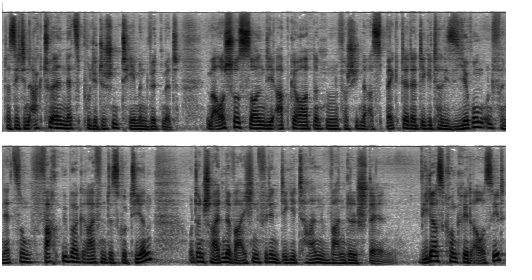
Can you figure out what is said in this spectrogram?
das sich den aktuellen netzpolitischen Themen widmet. Im Ausschuss sollen die Abgeordneten verschiedene Aspekte der Digitalisierung und Vernetzung fachübergreifend diskutieren und entscheidende Weichen für den digitalen Wandel stellen. Wie das konkret aussieht,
